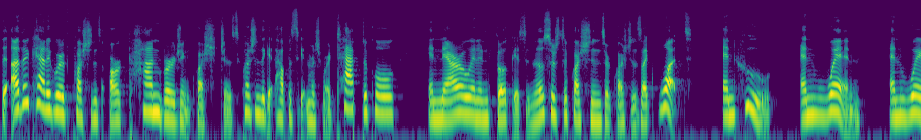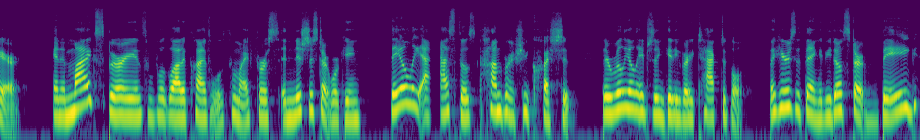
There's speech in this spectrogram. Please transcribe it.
The other category of questions are convergent questions, questions that get help us get much more tactical and narrow in and focus. And those sorts of questions are questions like what and who and when and where. And in my experience with a lot of clients with whom I first initially start working, they only ask those convergent questions. They're really only interested in getting very tactical. But here's the thing if you don't start big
